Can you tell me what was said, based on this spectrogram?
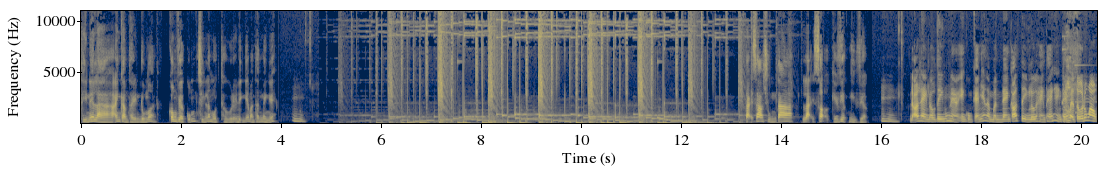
thì nên là anh cảm thấy đúng rồi công việc cũng chính là một thứ để định nghĩa bản thân mình ấy Ừ. tại sao chúng ta lại sợ cái việc nghỉ việc Ừ. rõ ràng đầu tiên lúc nào em cũng cảm giác là mình đang có tiền lương hàng tháng hàng tháng về túi đúng không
